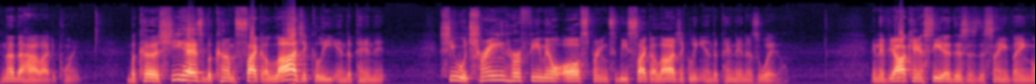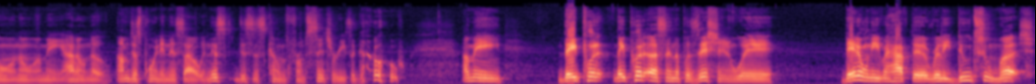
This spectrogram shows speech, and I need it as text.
Another highlighted point. Because she has become psychologically independent, she will train her female offspring to be psychologically independent as well. And if y'all can't see that this is the same thing going on, I mean, I don't know. I'm just pointing this out, and this this has come from centuries ago. I mean, they put they put us in a position where they don't even have to really do too much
